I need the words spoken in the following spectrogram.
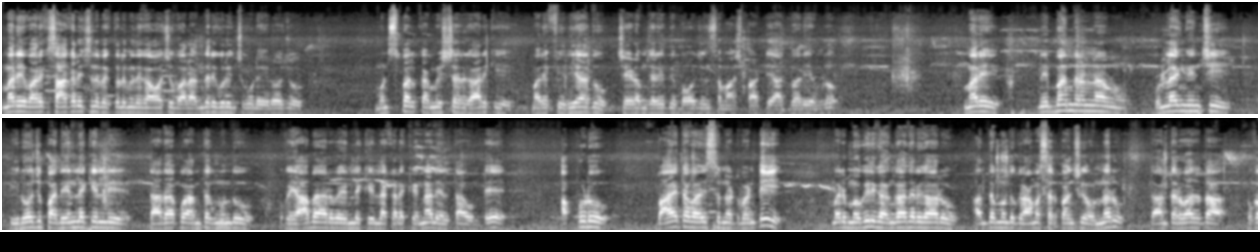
మరి వారికి సహకరించిన వ్యక్తుల మీద కావచ్చు వాళ్ళందరి గురించి కూడా ఈరోజు మున్సిపల్ కమిషనర్ గారికి మరి ఫిర్యాదు చేయడం జరిగింది బహుజన్ సమాజ్ పార్టీ ఆధ్వర్యంలో. మరి నిబంధనలను ఉల్లంఘించి ఈరోజు పదేళ్ళకెళ్ళి దాదాపు అంతకుముందు ఒక యాభై అరవై ఏళ్ళకెళ్ళి అక్కడ కెనాల్ వెళ్తూ ఉంటే అప్పుడు బాధ్యత వహిస్తున్నటువంటి మరి మొగిరి గంగాధర్ గారు అంతకుముందు గ్రామ సర్పంచ్గా ఉన్నారు. దాని తర్వాత ఒక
